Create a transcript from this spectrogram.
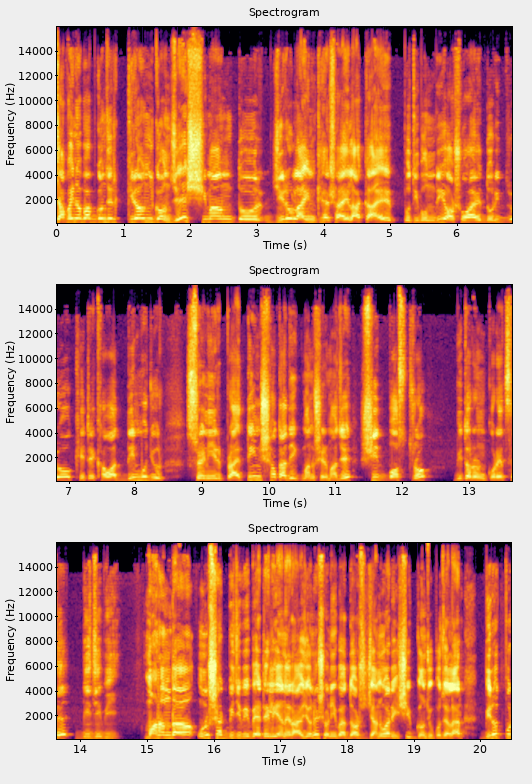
চাঁপাইনবাবগঞ্জের কিরণগঞ্জে সীমান্ত জিরো লাইন ঘেঁষা এলাকায় প্রতিবন্ধী, অসহায়, দরিদ্র, খেটে খাওয়া দিনমজুর শ্রেণির প্রায় তিন শতাধিক মানুষের মাঝে শীত বস্ত্র বিতরণ করেছে বিজিবি। মহানন্দা উনষাট বিজিবি ব্যাটালিয়নের আয়োজনে শনিবার দশ জানুয়ারি শিবগঞ্জ উপজেলার বিনোদপুর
